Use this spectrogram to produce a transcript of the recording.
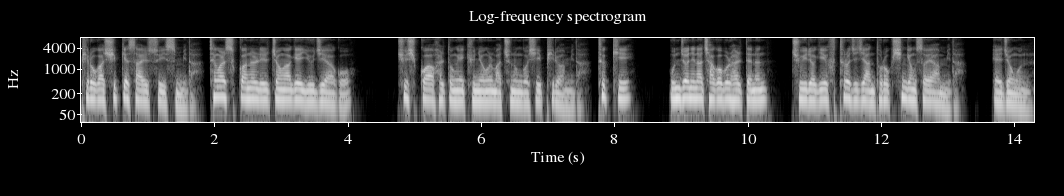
피로가 쉽게 쌓일 수 있습니다. 생활 습관을 일정하게 유지하고 휴식과 활동의 균형을 맞추는 것이 필요합니다. 특히 운전이나 작업을 할 때는 주의력이 흐트러지지 않도록 신경 써야 합니다. 애정운.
